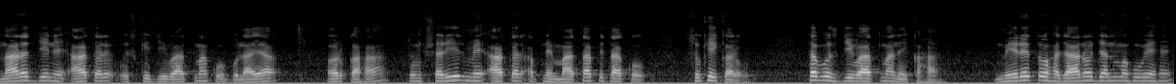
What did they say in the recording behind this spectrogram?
नारद जी ने आकर उसकी जीवात्मा को बुलाया और कहा, तुम शरीर में आकर अपने माता पिता को सुखी करो। तब उस जीवात्मा ने कहा, मेरे तो हज़ारों जन्म हुए हैं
